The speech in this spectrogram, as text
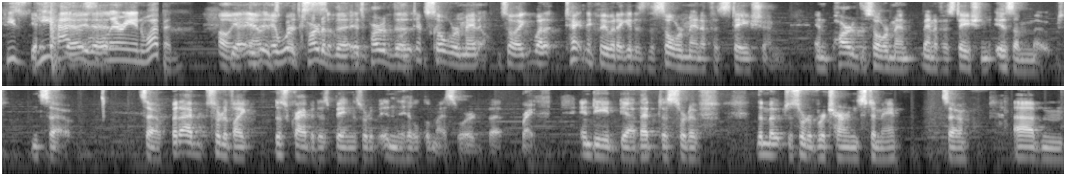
he's Yeah, he has yeah, a yeah. Solarian weapon. Oh yeah, it, it's, works it's part so- of the it's part of so the different, solar man. though. So I, what technically what I get is the solar manifestation, and part of the solar man- manifestation is a mote, and so, so. But I sort of like describe it as being sort of in the hilt of my sword. But Right. indeed, yeah, that just sort of the mote just sort of returns to me. So, um,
